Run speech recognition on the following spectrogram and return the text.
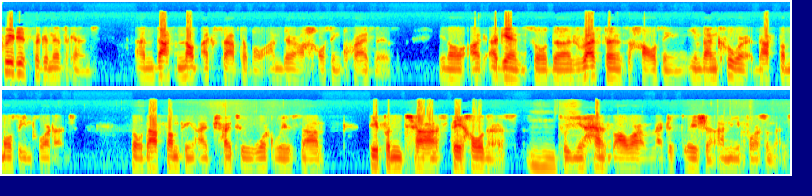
pretty significant, and that's not acceptable under a housing crisis. You know, again, so the residence housing in Vancouver, that's the most important. So that's something I try to work with uh, different uh, stakeholders mm-hmm. to enhance our legislation and enforcement.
